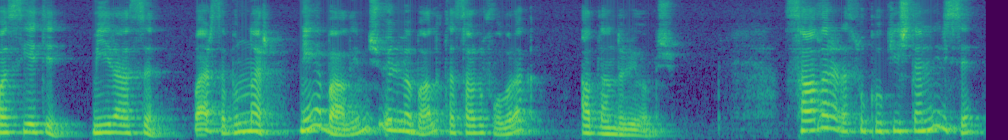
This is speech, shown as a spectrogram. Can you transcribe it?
vasiyeti, mirası varsa bunlar neye bağlıymış? Ölüme bağlı tasarruf olarak adlandırıyormuş. Sağlar arası hukuki işlemler ise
